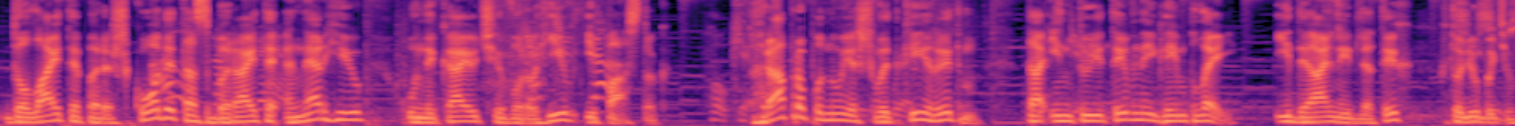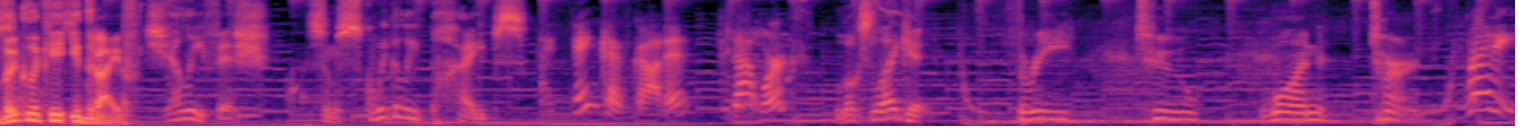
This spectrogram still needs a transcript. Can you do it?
долайте перешкоди та збирайте енергію, уникаючи ворогів і пасток. Гра пропонує швидкий ритм та інтуїтивний геймплей, ідеальний для тих, хто любить виклики і драйв. Jellyfish, some squiggly pipes. I think I've got it. Did that work? Looks like it. Three, two, one, turn. Ready.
